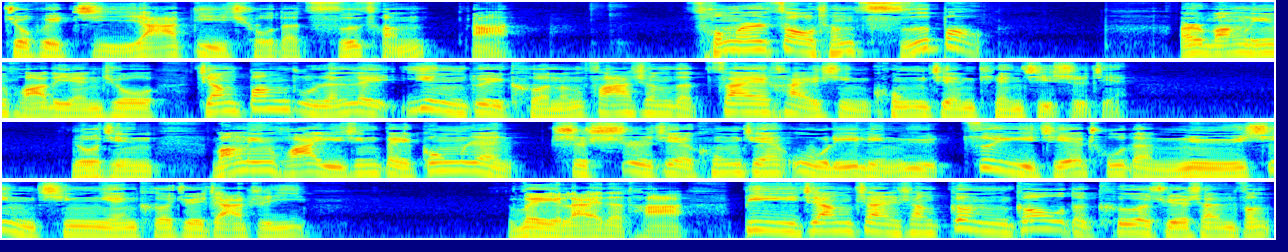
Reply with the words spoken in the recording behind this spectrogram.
就会挤压地球的磁层啊，从而造成磁暴。而王林华的研究将帮助人类应对可能发生的灾害性空间天气事件。如今，王林华已经被公认是世界空间物理领域最杰出的女性青年科学家之一。未来的她必将站上更高的科学山峰。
